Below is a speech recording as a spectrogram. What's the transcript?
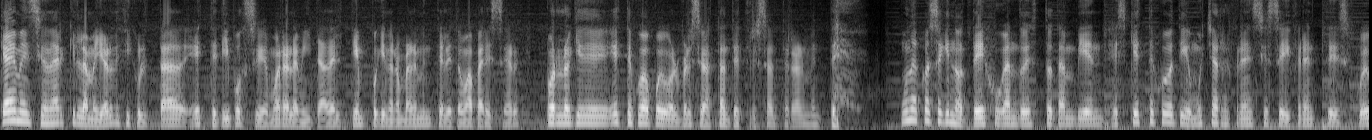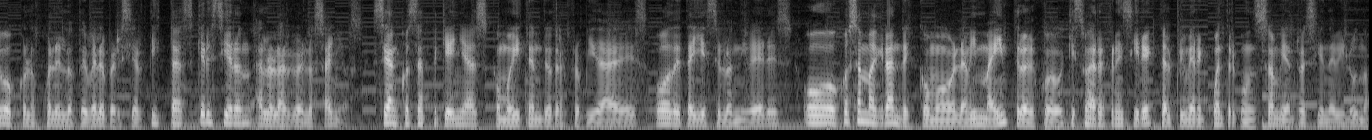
Cabe mencionar que en la mayor dificultad este tipo se demora la mitad del tiempo que normalmente le toma aparecer, por lo que este juego puede volverse bastante estresante realmente. Una cosa que noté jugando esto también es que este juego tiene muchas referencias a diferentes juegos con los cuales los developers y artistas crecieron a lo largo de los años. Sean cosas pequeñas como ítems de otras propiedades o detalles en los niveles, o cosas más grandes como la misma intro del juego que es una referencia directa al primer encuentro con un zombie en Resident Evil 1.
